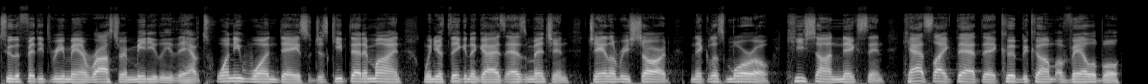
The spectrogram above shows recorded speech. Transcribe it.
to the 53 man roster immediately. They have 21 days. So just keep that in mind when you're thinking of guys, as mentioned, Jalen Richard, Nicholas Morrow, Keisean Nixon, cats like that that could become available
